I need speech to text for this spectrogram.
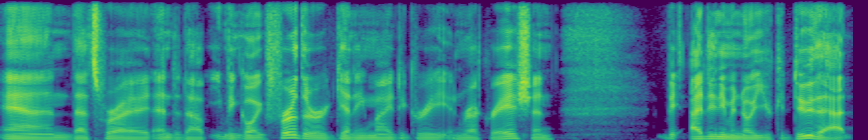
and that's where I ended up even going further, getting my degree in recreation. I didn't even know you could do that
